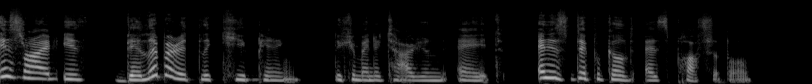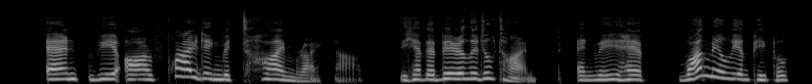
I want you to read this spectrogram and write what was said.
Israel is deliberately keeping the humanitarian aid as difficult as possible. And we are fighting with time right now. We have a very little time, and we have 1 million people,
